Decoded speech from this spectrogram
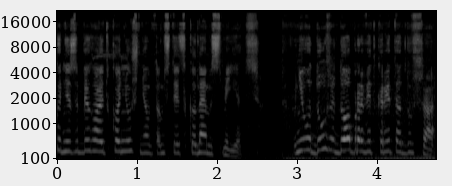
Вони забігають конюшню, там стоїть з конем сміється. У нього дуже добра відкрита душа.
